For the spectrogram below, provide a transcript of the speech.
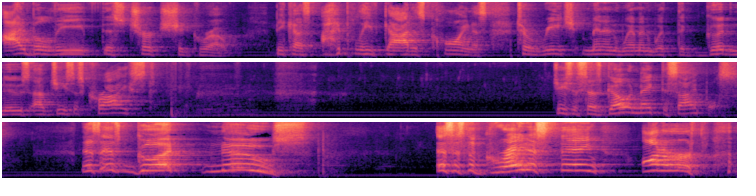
I believe this church should grow because I believe God is calling us to reach men and women with the good news of Jesus Christ. Jesus says, Go and make disciples. This is good news. This is the greatest thing on earth.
